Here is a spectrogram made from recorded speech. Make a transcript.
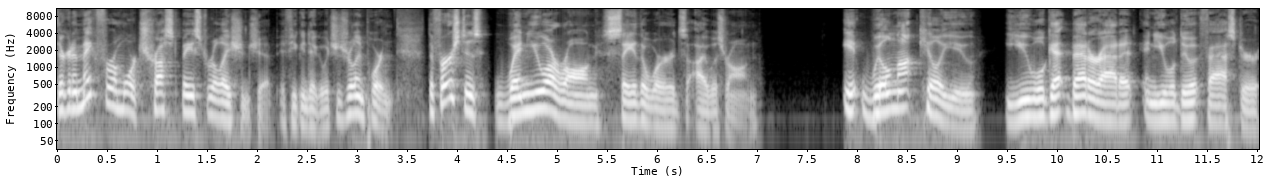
they're going to make for a more trust based relationship, if you can dig it, which is really important. The first is when you are wrong, say the words, I was wrong. It will not kill you. You will get better at it and you will do it faster.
